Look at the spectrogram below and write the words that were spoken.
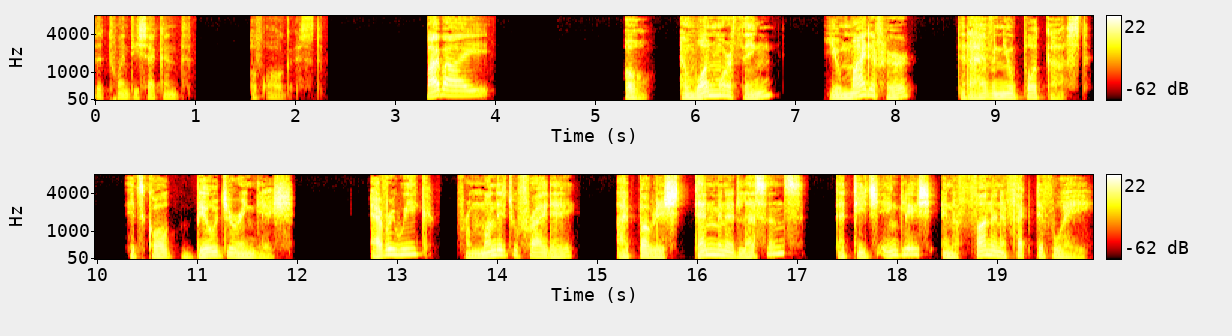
the 22nd of August. Bye bye. Oh, and one more thing. You might have heard that I have a new podcast. It's called Build Your English. Every week, from Monday to Friday, I publish 10 minute lessons that teach English in a fun and effective way.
